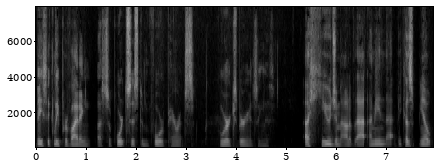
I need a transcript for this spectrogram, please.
basically providing a support system for parents who are experiencing this? a huge amount of that. I mean that because you know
